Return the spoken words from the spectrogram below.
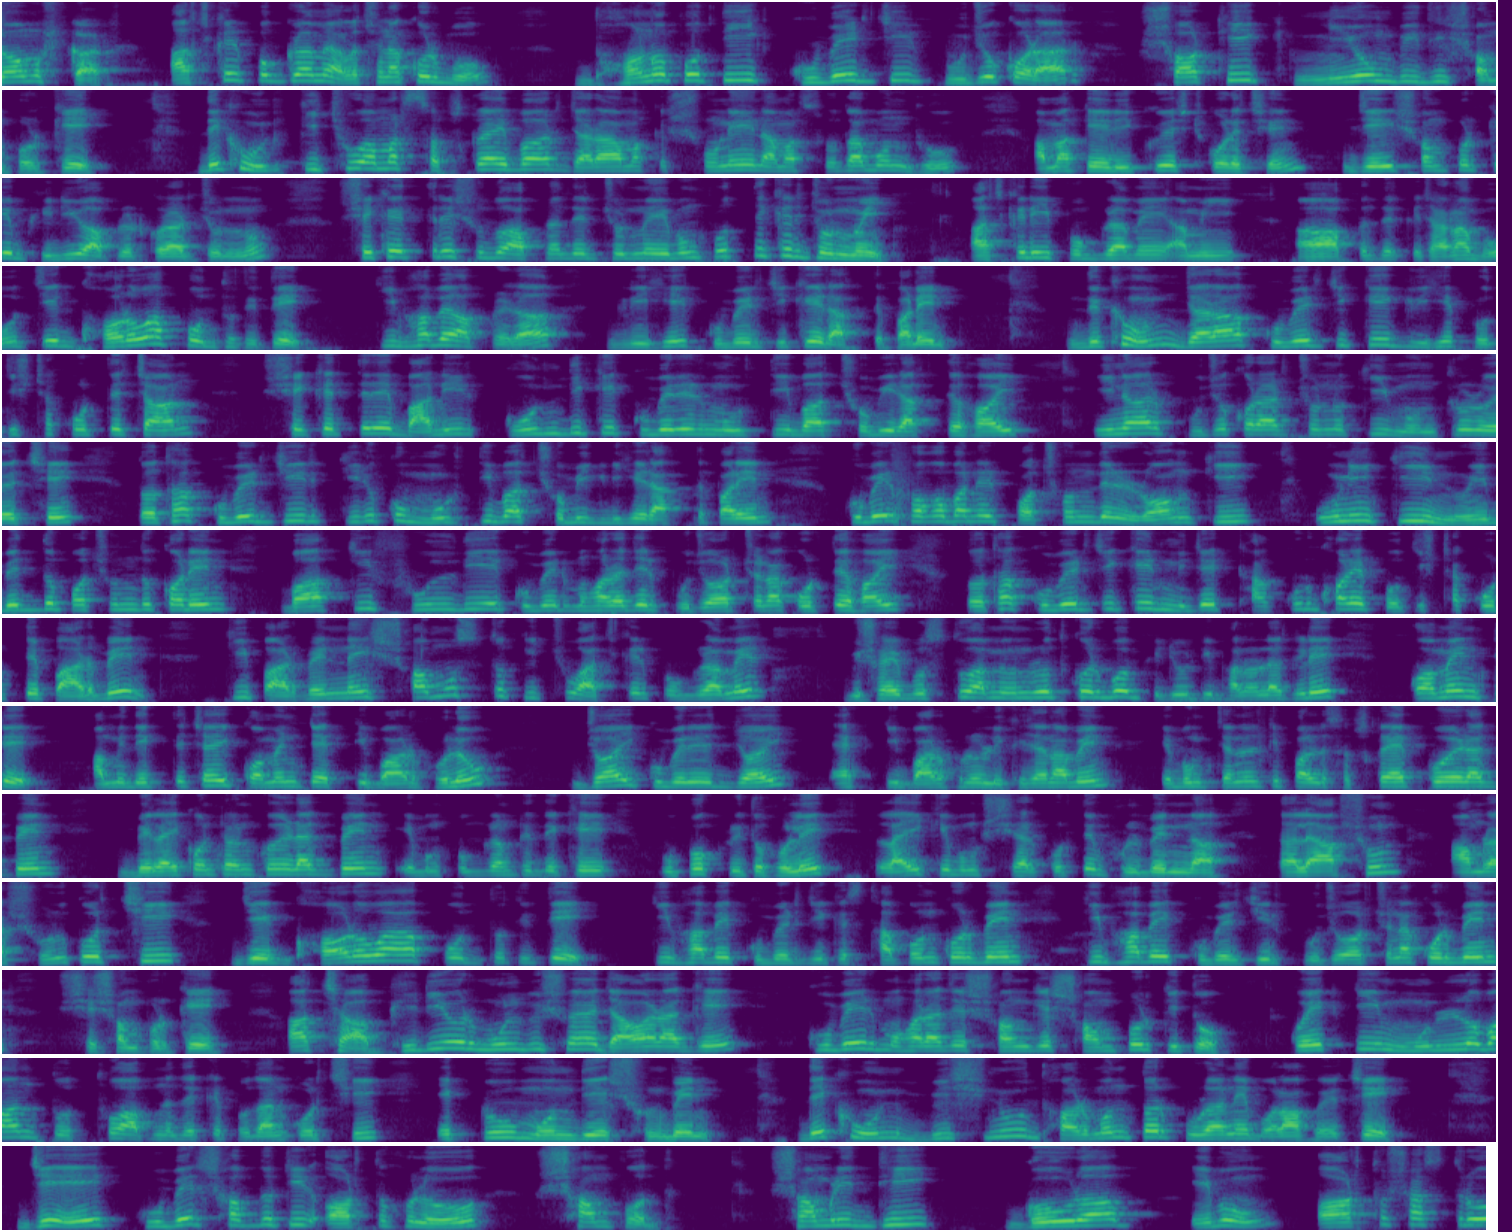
নমস্কার। আজকের প্রোগ্রামে আলোচনা করব ধনপতি কুবেরজির পুজো করার সঠিক নিয়মবিধি সম্পর্কে। দেখুন, কিছু আমার সাবস্ক্রাইবার যারা আমাকে শোনেন, আমার শ্রোতা বন্ধু, আমাকে রিকোয়েস্ট করেছেন যে এই সম্পর্কে ভিডিও আপলোড করার জন্য, সেক্ষেত্রে শুধু আপনাদের জন্য এবং প্রত্যেকের জন্যই আজকের এই প্রোগ্রামে আমি আপনাদেরকে জানাব যে ঘরোয়া পদ্ধতিতে কীভাবে আপনারা গৃহে কুবেরজিকে রাখতে পারেন। দেখুন, যারা কুবেরজিকে গৃহে প্রতিষ্ঠা করতে চান, সেক্ষেত্রে বাড়ির কোন দিকে কুবেরের মূর্তি বা ছবি রাখতে হয়, ইনার পুজো করার জন্য কি মন্ত্র রয়েছে, তথা কুবেরজির কীরকম মূর্তি বা ছবি গৃহে রাখতে পারেন, কুবের ভগবানের পছন্দের রং কি, উনি কি নৈবেদ্য পছন্দ করেন, বা কি ফুল দিয়ে কুবের মহারাজের পুজো অর্চনা করতে হয়, তথা কুবেরজিকে নিজের ঠাকুর ঘরে প্রতিষ্ঠা করতে পারবেন, কি পারবেন না এই সমস্ত কিছু আজকের প্রোগ্রামের বিষয়বস্তু আমি অনুরোধ করব, ভিডিওটি ভালো লাগলে কমেন্টে, আমি দেখতে চাই কমেন্টে একটি বার হলেও, জয় কুবেরের জয়, একটি বার হলেও লিখে জানাবেন এবং চ্যানেলটি পারলে সাবস্ক্রাইব করে রাখবেন, বেল আইকনটা করে রাখবেন এবং প্রোগ্রামটি দেখে উপকৃত হলে লাইক এবং শেয়ার করতে ভুলবেন না। তাহলে আসুন, আমরা শুরু করছি যে ঘরোয়া পদ্ধতিতে কীভাবে কুবেরজিকে স্থাপন করবেন, কীভাবে কুবেরজির পুজো অর্চনা করবেন সে সম্পর্কে। আচ্ছা ভিডিওর মূল বিষয়ে যাওয়ার আগে কুবের মহারাজের সঙ্গে সম্পর্কিত কয়েকটি মূল্যবান তথ্য আপনাদেরকে প্রদান করছি, একটু মন দিয়ে শুনবেন। দেখুন, বিষ্ণু ধর্মন্তর পুরাণে বলা হয়েছে যে, কুবের শব্দটির অর্থ হলো সম্পদ। সমৃদ্ধি, গৌরব এবং অর্থশাস্ত্র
